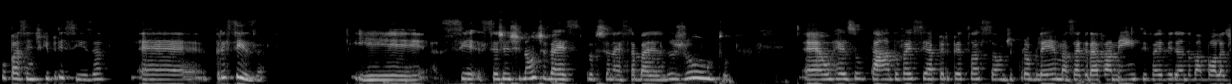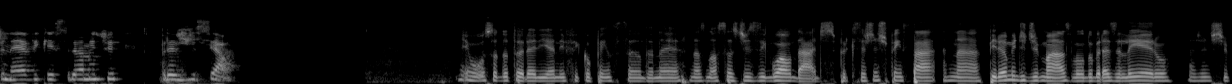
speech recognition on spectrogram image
o paciente que precisa, é, precisa. E se, se a gente não tiver esses profissionais trabalhando junto, é, o resultado vai ser a perpetuação de problemas, agravamento e vai virando uma bola de neve que é extremamente prejudicial. Eu ouço a doutora Ariane e fico pensando né, nas nossas desigualdades, porque se a gente pensar na pirâmide de Maslow do brasileiro, a gente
